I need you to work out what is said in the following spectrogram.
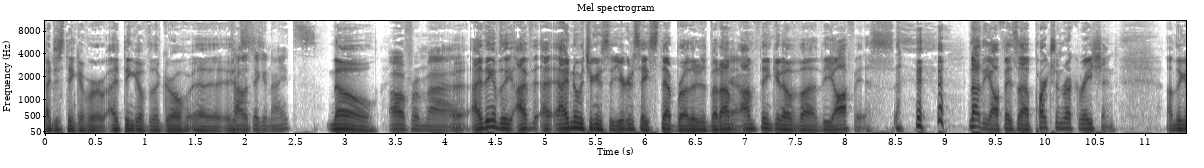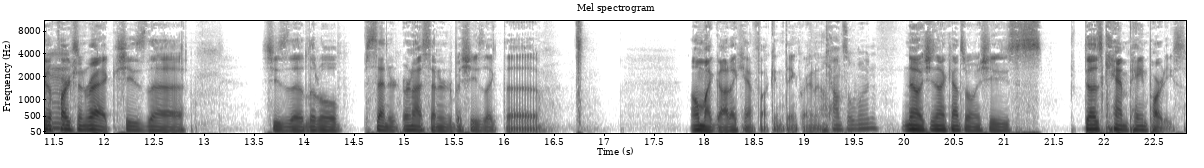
i just think of her i think of the girl uh, Talladega Nights. no. Oh, from uh, i think of the I've, i I know what you're gonna say. You're gonna say step brothers but i'm Yeah. i'm thinking of uh, the office. Not the office uh, parks and recreation i'm thinking Mm. of parks and rec she's the she's the little senator or not senator but she's like the oh my god i can't fucking think right now councilwoman, no she's not councilwoman she's does campaign parties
